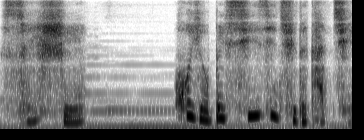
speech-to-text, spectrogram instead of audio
随时会有被吸进去的感觉。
